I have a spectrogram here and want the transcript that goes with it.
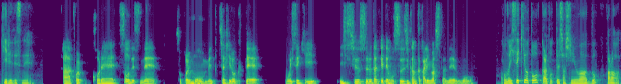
綺麗ですね。あ、これ、これ、そうですね。そう、これもうめっちゃ広くて、もう遺跡一周するだけでも数時間かかりましたね、もこの遺跡を遠くから撮ってる写真はどこから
